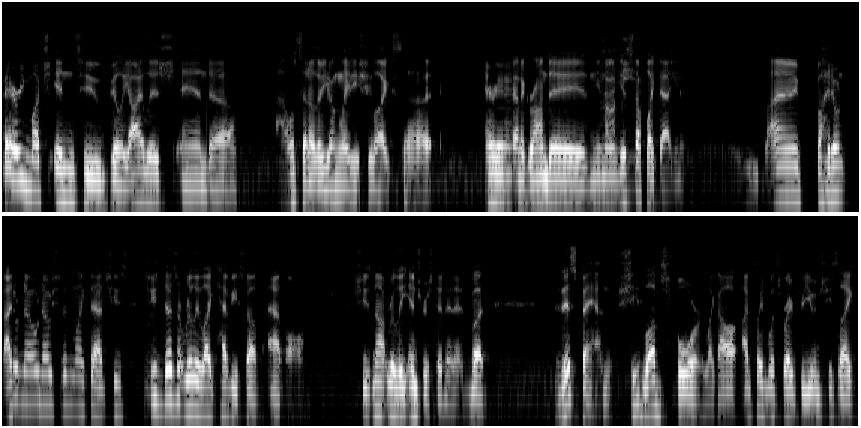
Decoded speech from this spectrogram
very much into Billie Eilish and uh, uh what's that other young lady she likes? Uh, Ariana Grande and you know, stuff like that. You know, I I don't I don't know. No, she doesn't like that. She's mm. she doesn't really like heavy stuff at all. She's not really interested in it. But this band, she loves four. Like I I played What's Right for You, and she's like,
